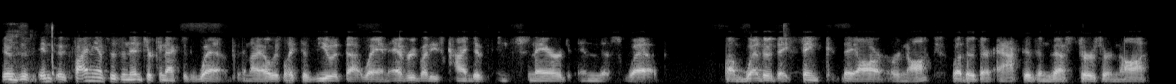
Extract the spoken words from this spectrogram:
there's this mm-hmm. finance is an interconnected web, and I always like to view it that way. And everybody's kind of ensnared in this web um, whether they think they are or not, whether they're active investors or not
